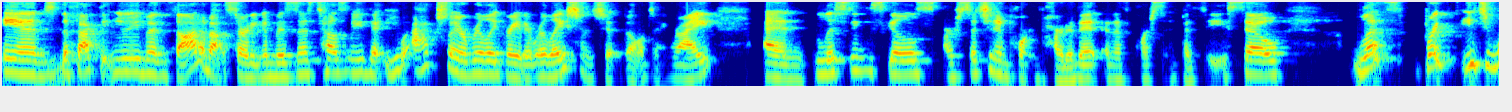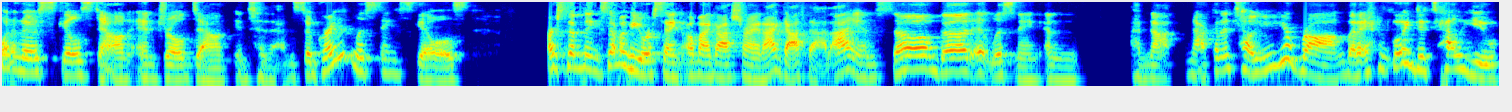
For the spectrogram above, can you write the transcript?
And the fact that you even thought about starting a business tells me that you actually are really great at relationship building, right? And listening skills are such an important part of it. And of course, empathy. So let's break each one of those skills down and drill down into them. So, great listening skills are something some of you are saying, Oh my gosh, Ryann, I got that. I am so good at listening. And I'm not, not going to tell you you're wrong, but I am going to tell you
